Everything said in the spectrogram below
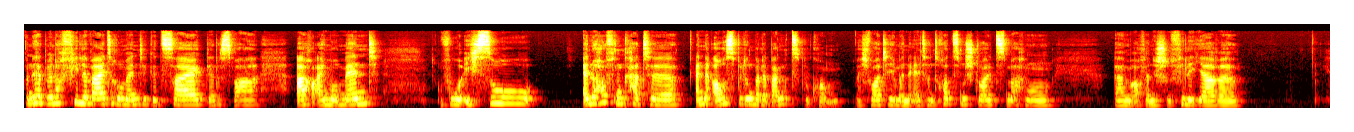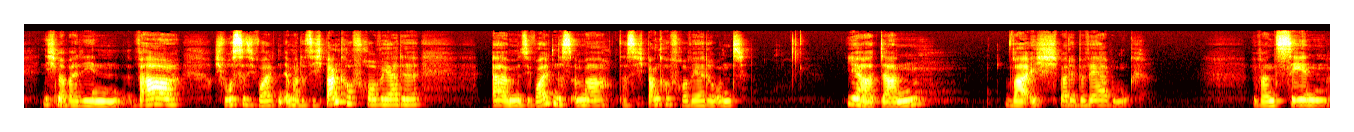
Und er hat mir noch viele weitere Momente gezeigt. Ja, das war auch ein Moment, wo ich so eine Hoffnung hatte, eine Ausbildung bei der Bank zu bekommen. Ich wollte ja meine Eltern trotzdem stolz machen, ähm, auch wenn ich schon viele Jahre nicht mehr bei denen war. Ich wusste, sie wollten immer, dass ich Bankkauffrau werde. Ähm, sie wollten das immer, dass ich Bankkauffrau werde. Und ja, dann war ich bei der Bewerbung. Wir waren zehn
